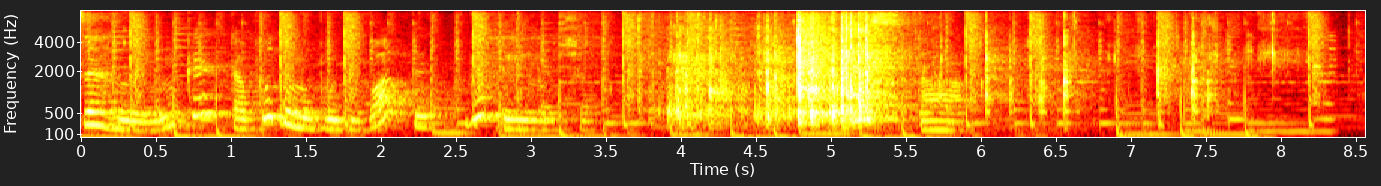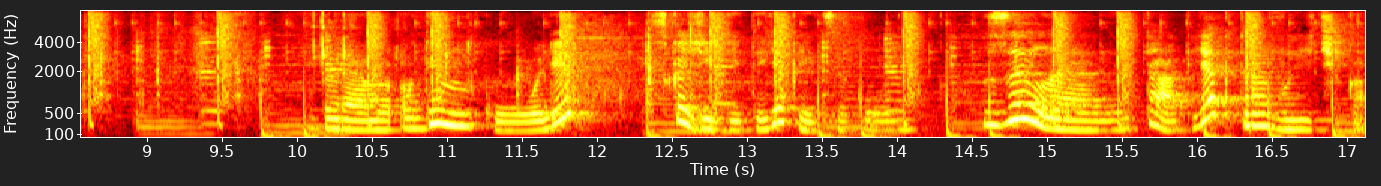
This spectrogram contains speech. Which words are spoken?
цеглинки та будемо будувати будиночок. Ось так. Беремо один колір. Скажіть, діти, який це колір? Зелений, так, як травичка.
